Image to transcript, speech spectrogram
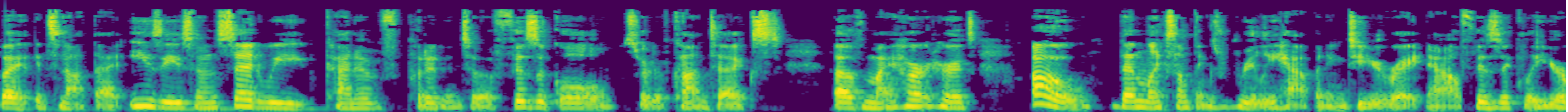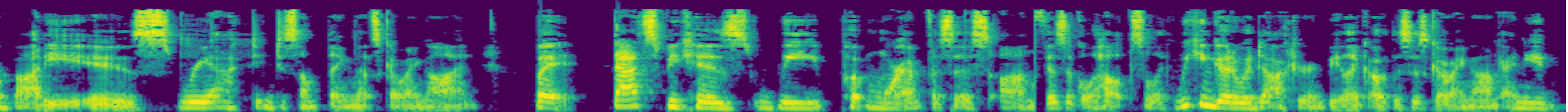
But it's not that easy. So instead, we kind of put it into a physical sort of context of my heart hurts oh, then like something's really happening to you right now. Physically, your body is reacting to something that's going on. But that's because we put more emphasis on physical health. So like we can go to a doctor and be like, oh, this is going on. I need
